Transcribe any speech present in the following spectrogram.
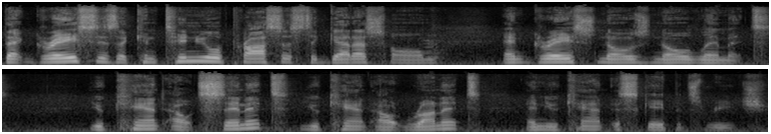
that grace is a continual process to get us home, and grace knows no limit. You can't outsin it, you can't outrun it, and you can't escape its reach.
